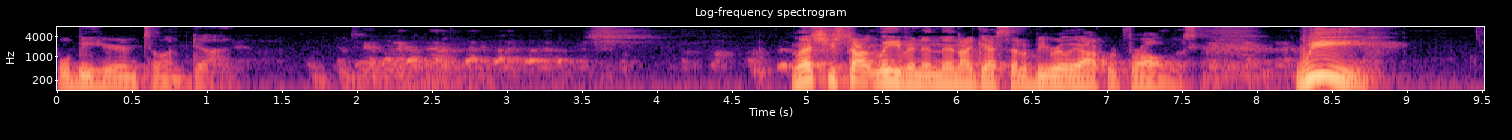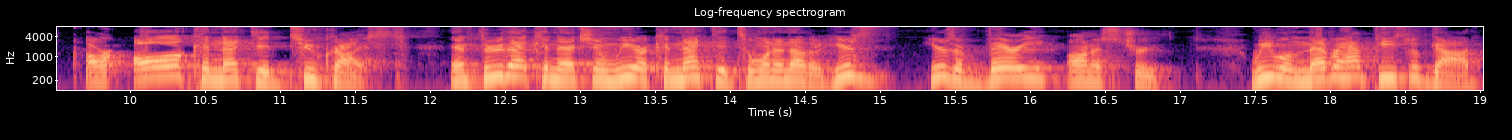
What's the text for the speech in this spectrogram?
we'll be here until I'm done. Unless you start leaving, and then I guess that'll be really awkward for all of us. We are all connected to Christ. And through that connection, we are connected to one another. Here's, here's a very honest truth we will never have peace with God.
